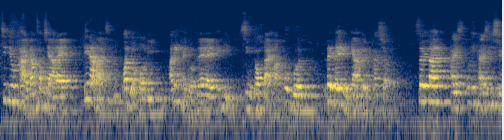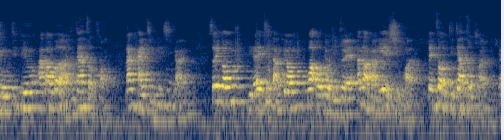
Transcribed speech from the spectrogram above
即张卡会当创啥咧？你若拿钱，我就互你。啊，你摕到这个一直成功大学部分，你买物件就较俗。所以咱开始，我一开始想即张啊到尾啊，真正做出来，咱开一年时间。所以讲，伫咧即当中，我学着真侪，安怎甲你的想法变做真正做出来物件，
